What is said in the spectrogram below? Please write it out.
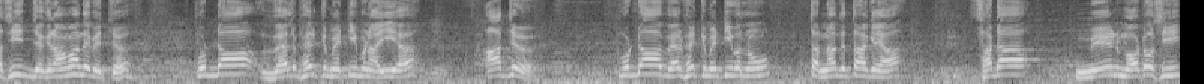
ਅਸੀਂ ਜਗਰਾਵਾਂ ਦੇ ਵਿੱਚ ਪੁੱਡਾ ਵੈਲਫੇਅਰ ਕਮੇਟੀ ਬਣਾਈ ਆ। ਅੱਜ ਪੁੱਡਾ ਵੈਲਫੇਅਰ ਕਮੇਟੀ ਵੱਲੋਂ ਧਰਨਾ ਦਿੱਤਾ ਗਿਆ। ਸਾਡਾ ਮੇਨ ਮੋਟੋ ਸੀ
